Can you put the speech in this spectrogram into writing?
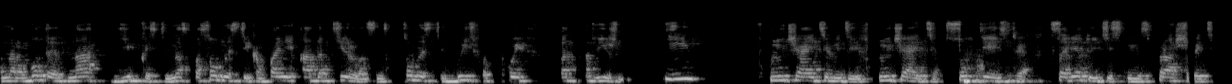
она работает на гибкости, на способности компании адаптироваться, на способности быть вот такой подвижной. И включайте людей, включайте содействие, советуйте с ними, спрашивайте,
